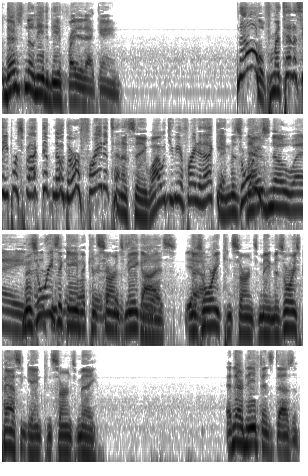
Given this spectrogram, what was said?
there's no need to be afraid of that game. No, from a Tennessee perspective, no, they're afraid of Tennessee. Why would you be afraid of that game? Missouri. There's no way. Missouri's a Tennessee's gonna game that up there and they're concerns me, score. guys. Yeah. Missouri concerns me. Missouri's passing game concerns me. and their defense doesn't.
